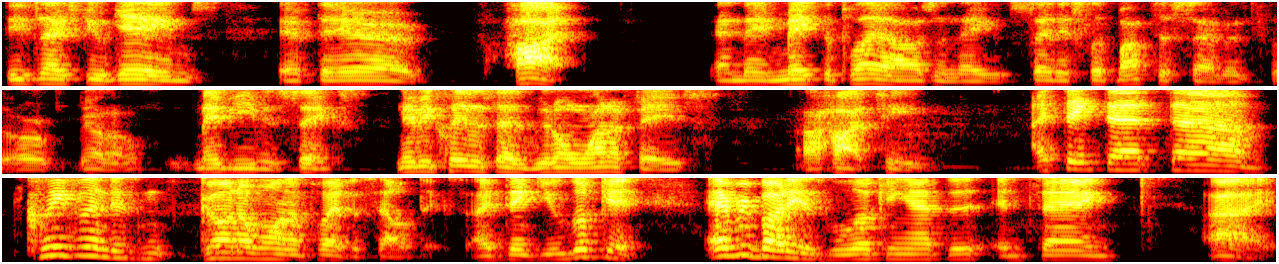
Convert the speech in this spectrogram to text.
these next few games if they're hot and they make the playoffs and they say they slip up to seventh or you know maybe even sixth maybe Cleveland says we don't want to face a hot team I think that um, Cleveland is gonna want to play the Celtics. I think you look at everybody is looking at it and saying, "All right,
